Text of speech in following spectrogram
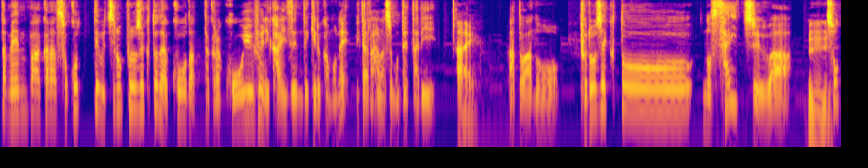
たメンバーからそこってうちのプロジェクトではこうだったからこういうふうに改善できるかもね、みたいな話も出たり、はい。あとあの、プロジェクトの最中は、うん。ちょっ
